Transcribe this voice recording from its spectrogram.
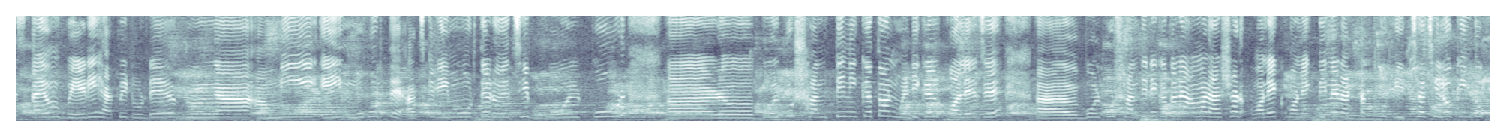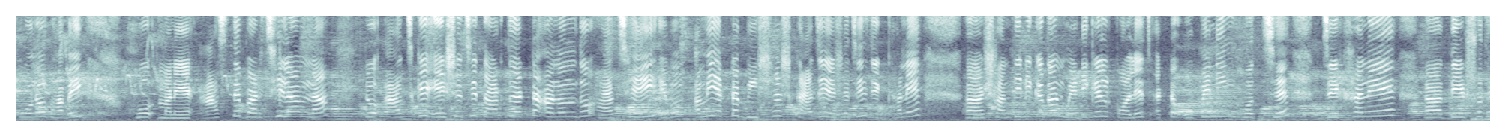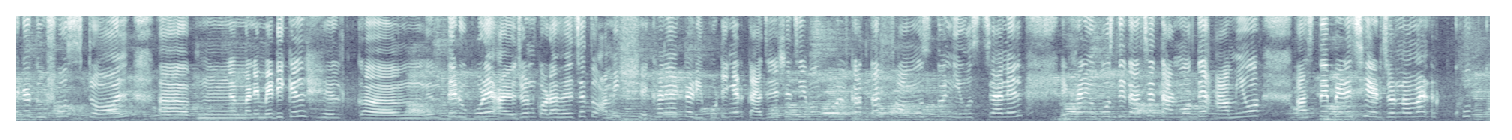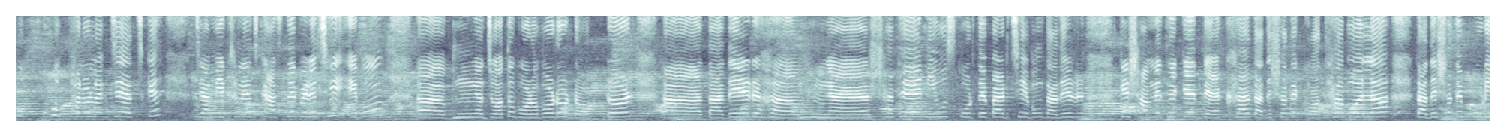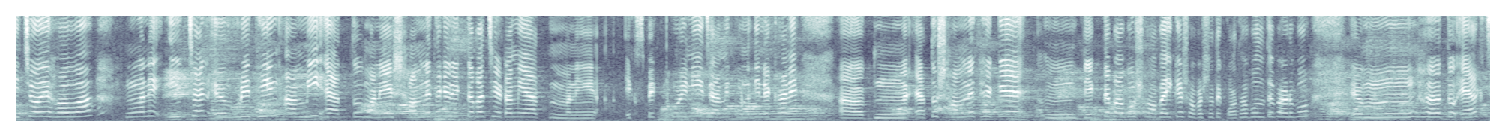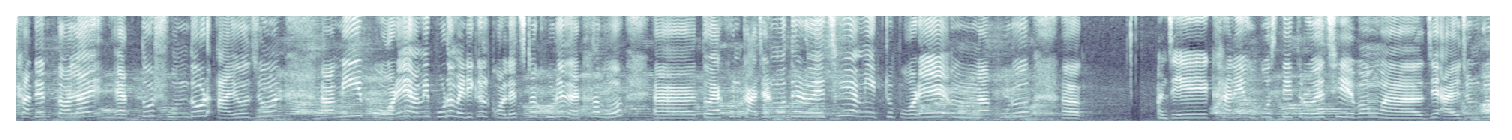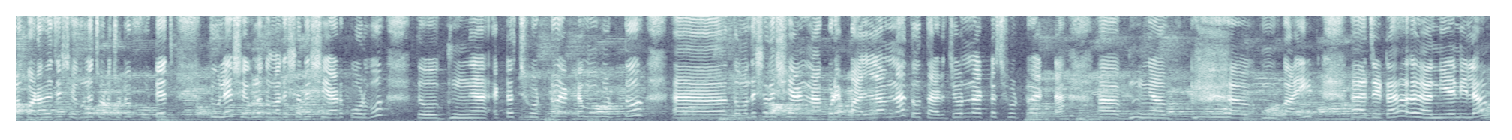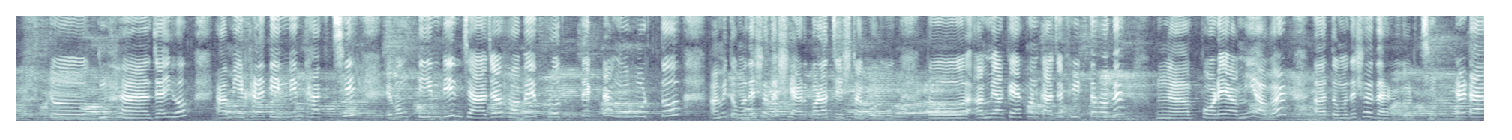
Guys I am very happy today আমি এই মুহূর্তে, আজকে এই মুহূর্তে রয়েছি বোলপুর, আর বোলপুর শান্তিনিকেতন মেডিকেল কলেজে। বোলপুর শান্তিনিকেতনে আমার আসার অনেক অনেক দিনের একটা খুব ইচ্ছা ছিল, কিন্তু কোনোভাবেই মানে আসতে পারছিলাম না। তো আজকে এসেছি, তার তো একটা আনন্দ আছেই এবং আমি একটা বিশেষ কাজে এসেছি যেখানে শান্তিনিকেতন মেডিকেল কলেজ একটা ওপেনিং হচ্ছে, যেখানে দেড়শো থেকে দুশো স্টল মানে মেডিকেল হেলথ এর উপরে আয়োজন করা হয়েছে। তো আমি সেখানে একটা রিপোর্টিংয়ের কাজে এসেছি এবং কলকাতার সমস্ত নিউজ চ্যানেল এখানে উপস্থিত আছে। তার মধ্যে আমিও আসতে পেরেছি। এর জন্য আমার খুব খুব খুব আজকে, যে আমি এখানে আজকে আসতে পেরেছি এবং যত বড় বড় ডক্টর তাদের সাথে নিউজ করতে পারছি এবং তাদেরকে সামনে থেকে দেখা, তাদের সাথে কথা বলা, তাদের সাথে পরিচয় হওয়া মানে ইচ অ্যান্ড এভরিথিং আমি এত মানে সামনে থেকে দেখতে পাচ্ছি, এটা আমি মানে এক্সপেক্ট করিনি যে আমি কোনোদিন এখানে এত সামনে থেকে দেখতে পাবো সবাইকে সবার সাথে কথা বলতে পারব। তো এক ছাদের তলায় এত সুন্দর আয়োজন। আমি পরে আমি পুরো মেডিকেল কলেজটা ঘুরে দেখাবো। তো এখন কাজের মধ্যে রয়েছি। আমি একটু পরে পুরো আহ, যেখানে উপস্থিত রয়েছি এবং যে আয়োজনগুলো করা হয়েছে সেগুলো ছোট ছোট ফুটেজ তুলে সেগুলো তোমাদের সাথে শেয়ার করব। তো একটা ছোট্ট একটা মুহূর্ত তোমাদের সাথে শেয়ার না করে পারলাম তার জন্য একটা ছোট্ট একটা বাইট যেটা নিয়ে নিলাম। তো যাই হোক, আমি এখানে তিন দিন থাকছি এবং তিন দিন যা যা হবে প্রত্যেকটা মুহূর্ত আমি তোমাদের সাথে শেয়ার করার চেষ্টা করব। তো আমি আগে এখন কাজে ফিরতে হবে। পরে আমি আবার তোমাদের সাথে দেখা করছি। টাটা।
